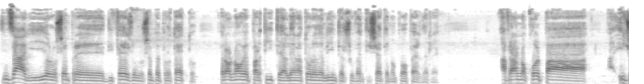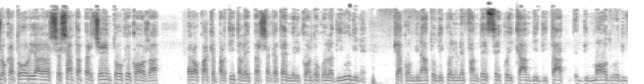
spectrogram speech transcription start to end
Inzaghi io l'ho sempre difeso, l'ho sempre protetto, però nove partite allenatore dell'Inter su 27 non può perderle. Avranno colpa i giocatori al 60% o che cosa? Però qualche partita l'hai persa anche te, mi ricordo quella di Udine che ha combinato di quelle nefandezze con i cambi di, tat- di modulo di,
